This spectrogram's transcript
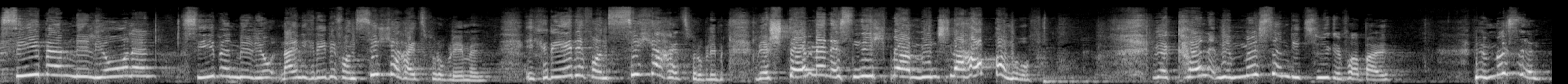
Sieben Millionen, sieben Millionen, nein, ich rede von Sicherheitsproblemen. Ich rede von Sicherheitsproblemen. Wir stemmen es nicht mehr am Münchner Hauptbahnhof. Wir können, wir müssen die Züge vorbei. Wir müssen.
